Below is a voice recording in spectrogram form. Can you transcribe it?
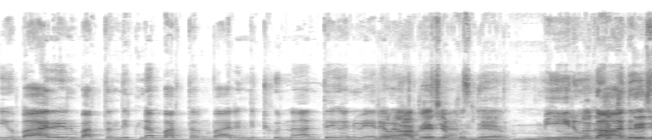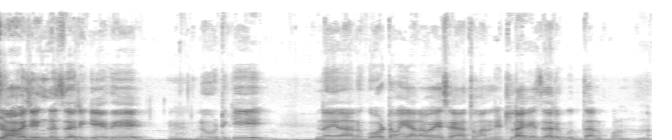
ఇక భార్యని భర్తను తిట్టినా భర్త భార్యని తిట్టుకున్నా అంతేగాని వేరే. నువ్వు మీరు కాదు. సహజంగా జరిగేదే. నూటికి నేను అనుకోవటం ఎనభై శాతం అన్ని ఇట్లాగే జరుగుద్ది అనుకుంటున్నా.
